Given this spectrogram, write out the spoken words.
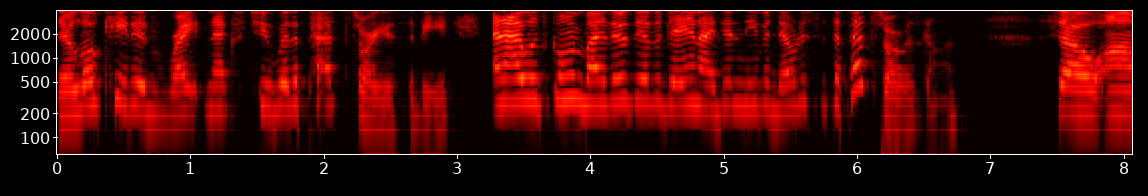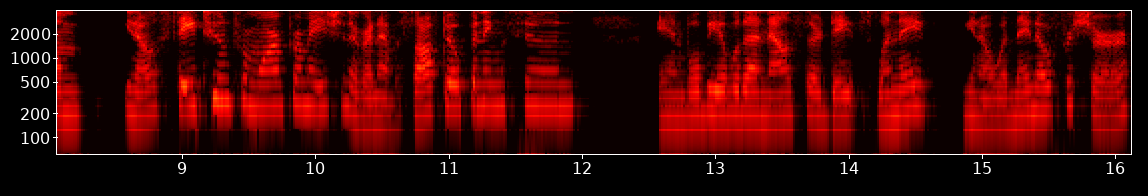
They're located right next to where the pet store used to be. And I was going by there the other day and I didn't even notice that the pet store was gone. So, um, you know, stay tuned for more information. They're going to have a soft opening soon and we'll be able to announce their dates when they, you know, when they know for sure.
